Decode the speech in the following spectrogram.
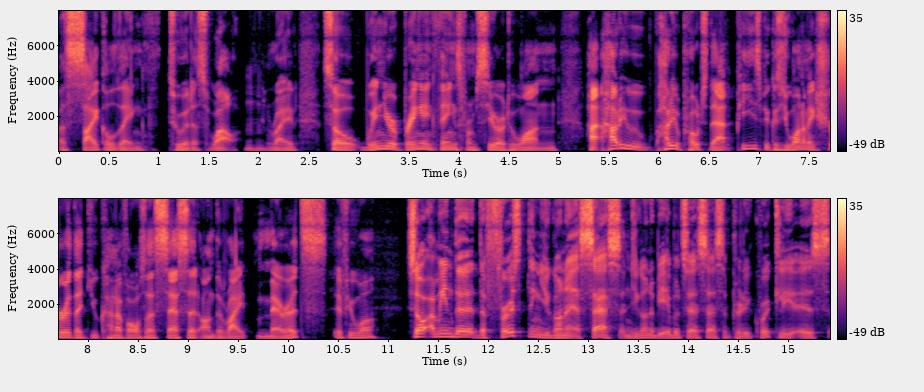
a cycle length to it as well, right? So when you're bringing things from zero to one, how, how do you how do you approach that piece? Because you want to make sure that you kind of also assess it on the right merits, if you will. So I mean, the the first thing you're gonna assess, and you're gonna be able to assess it pretty quickly, is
